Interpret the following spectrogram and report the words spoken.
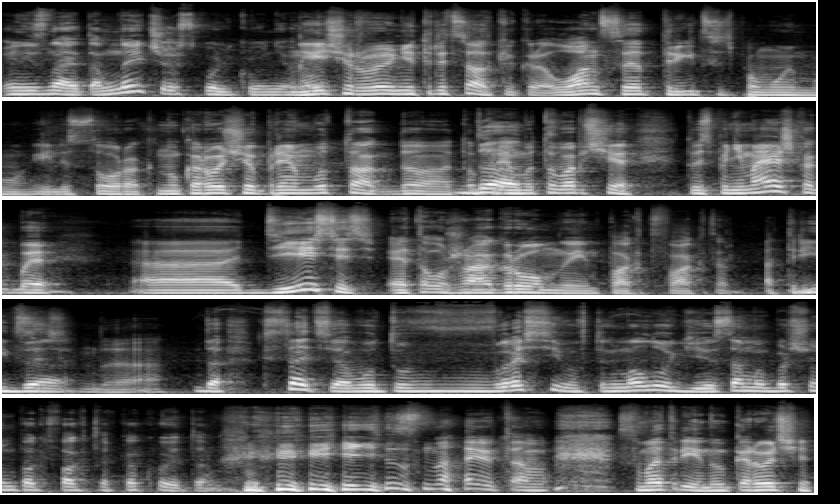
Я не знаю, там Nature сколько у него. Nature в районе тридцатки, Lancet 30, по-моему, или 40. Ну, короче, прям вот так, да. Это Да. прям это вообще... То есть, понимаешь, как бы 10 это уже огромный импакт-фактор, а 30, да. Да. Кстати, а вот в России в офтальмологии самый большой импакт-фактор какой там? Я не знаю, там, смотри, ну, короче,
